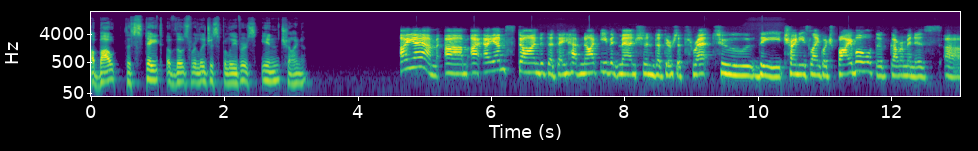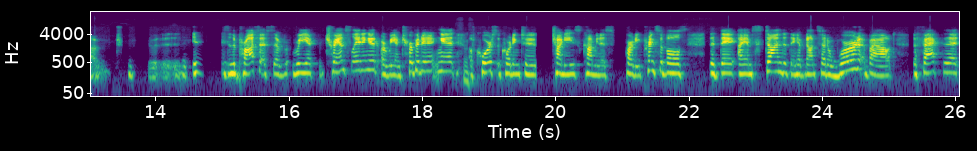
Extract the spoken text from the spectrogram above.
about the state of those religious believers in China? I am. Um, I, I, am stunned that they have not even mentioned that there's a threat to the Chinese language Bible. The government is uh, is in the process of re- translating it or reinterpreting it. Hmm. of course, according to Chinese Communist Party principles. That they, I am stunned that they have not said a word about the fact that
